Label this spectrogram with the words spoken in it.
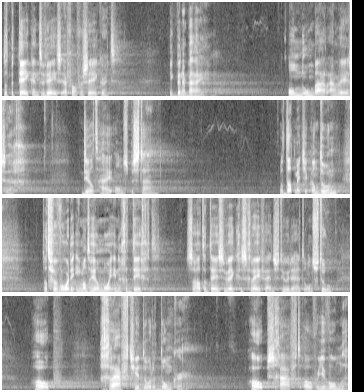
Dat betekent, wees ervan verzekerd, ik ben erbij. Onnoembaar aanwezig deelt Hij ons bestaan. Wat dat met je kan doen, dat verwoordde iemand heel mooi in een gedicht. Ze had het deze week geschreven en stuurde het ons toe. Hoop graaft je door het donker. Hoop schaaft over je wonden.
